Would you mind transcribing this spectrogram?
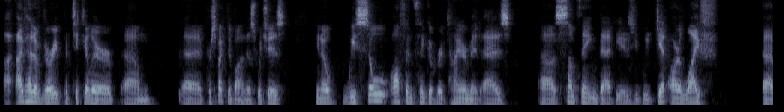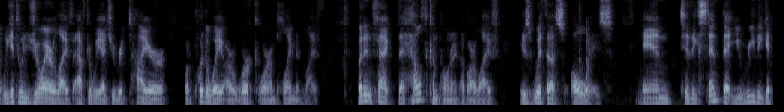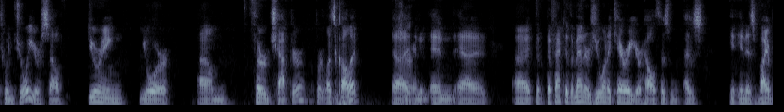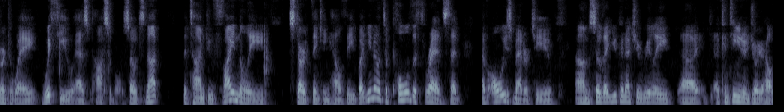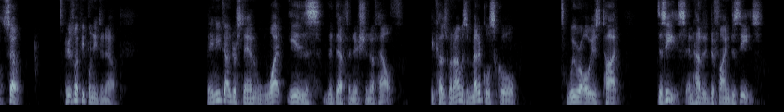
I've had a very particular um, uh, perspective on this, which is, you know, we so often think of retirement as uh, something that is we get our life, uh, we get to enjoy our life after we actually retire or put away our work or employment life. But in fact, the health component of our life is with us always. Mm-hmm. And to the extent that you really get to enjoy yourself during your um, third chapter, for, let's call mm-hmm. it, uh, sure. and and uh, uh, the the fact of the matter is, you want to carry your health as as in as vibrant a way with you as possible. So it's not the time to finally start thinking healthy, but you know to pull the threads that have always mattered to you um, so that you can actually really uh, continue to enjoy your health. So here's what people need to know. They need to understand what is the definition of health. Because when I was in medical school, we were always taught disease and how to define disease.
